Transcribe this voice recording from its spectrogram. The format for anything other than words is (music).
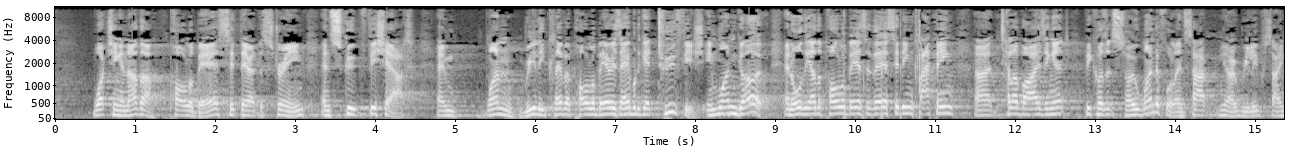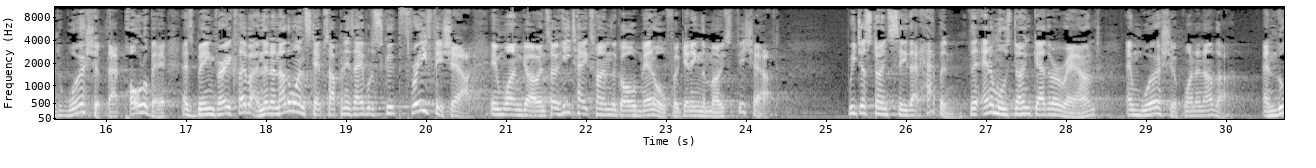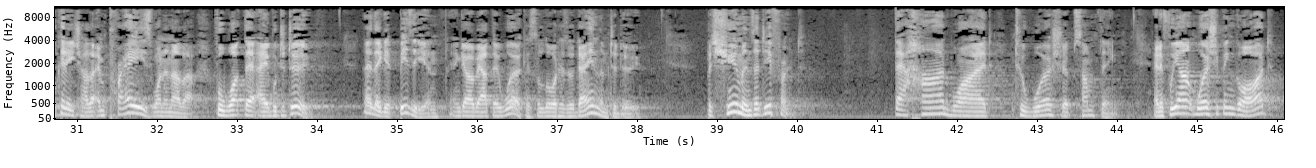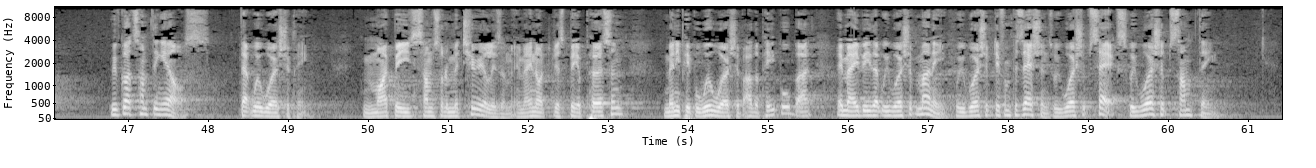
watching another polar bear sit there at the stream and scoop fish out. And one really clever polar bear is able to get two fish in one go. And all the other polar bears are there sitting, clapping, uh, televising it because it's so wonderful and start, you know, really starting to worship that polar bear as being very clever. And then another one steps up and is able to scoop three fish out in one go. And so he takes home the gold medal for getting the most fish out. We just don't see that happen. The animals don't gather around and worship one another and look at each other and praise one another for what they're able to do. No, they get busy and, and go about their work as the Lord has ordained them to do. But humans are different. They're hardwired to worship something. And if we aren't worshipping God, we've got something else that we're worshipping. It might be some sort of materialism. It may not just be a person. Many people will worship other people, but it may be that we worship money. We worship different possessions. We worship sex. We worship something.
